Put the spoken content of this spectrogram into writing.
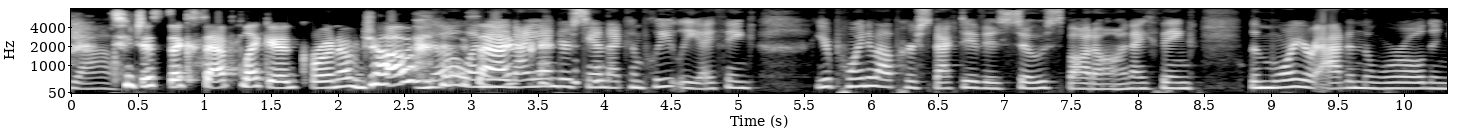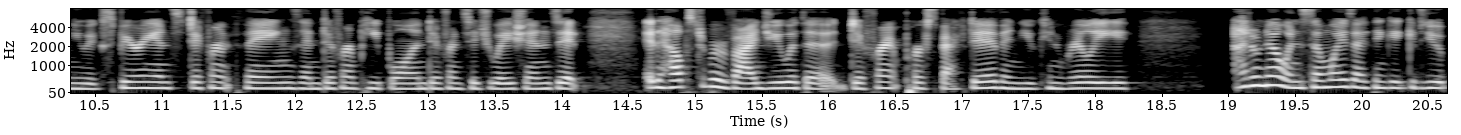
yeah. to just accept like a grown up job. No, I mean, I understand that completely. I think your point about perspective is so spot on. I think the more you're out in the world and you experience different things and different people and different situations, it it helps to provide you with a different perspective and you can really I don't know. In some ways, I think it gives you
